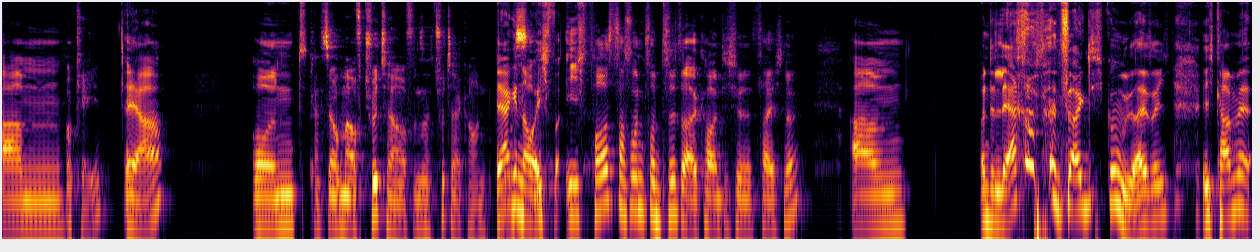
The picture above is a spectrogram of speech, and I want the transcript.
Ähm, Okay. ja. Und Kannst du auch mal auf Twitter, auf unseren Twitter-Account. ja, genau, ich, ich poste auf unserem Twitter-Account die schöne Zeichnung. Ähm, und der Lehrer fand es eigentlich gut. Also ich, ich kam mir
